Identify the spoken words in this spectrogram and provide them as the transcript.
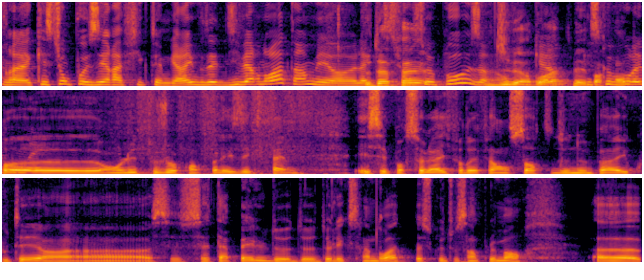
Voilà, question posée, Rafik Temgari. Vous êtes divers droite, hein, mais euh, la Tout question se pose. cas. droite, mais par contre, euh, on lutte toujours contre les extrêmes. Et c'est pour cela qu'il faudrait faire en sorte de ne pas écouter ce- cet appel de, de- de l'extrême droite, parce que tout simplement, euh,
